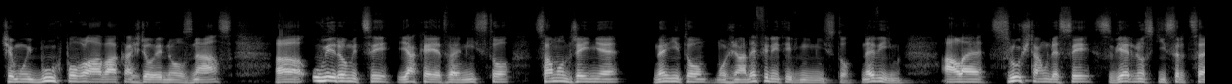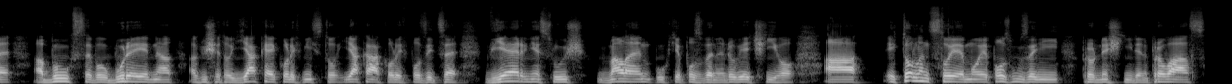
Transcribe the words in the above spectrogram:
čemu Bůh povolává každého jednoho z nás. Uh, uvědomit si, jaké je tvé místo. Samozřejmě Není to možná definitivní místo, nevím, ale služ tam, kde jsi, s věrností srdce a Bůh s tebou bude jednat, ať už je to jakékoliv místo, jakákoliv pozice, věrně služ v malém, Bůh tě pozvene do většího a i tohle je moje pozbuzení pro dnešní den pro vás.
